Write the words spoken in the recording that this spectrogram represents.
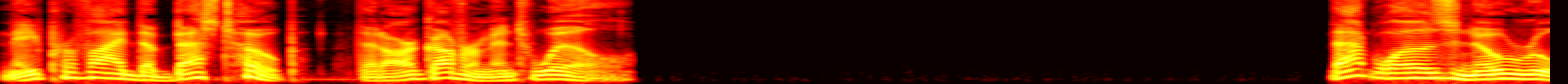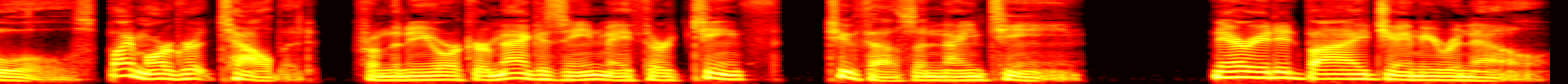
may provide the best hope that our government will. That was No Rules by Margaret Talbot from the New Yorker magazine, May 13, 2019. Narrated by Jamie Rennell.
